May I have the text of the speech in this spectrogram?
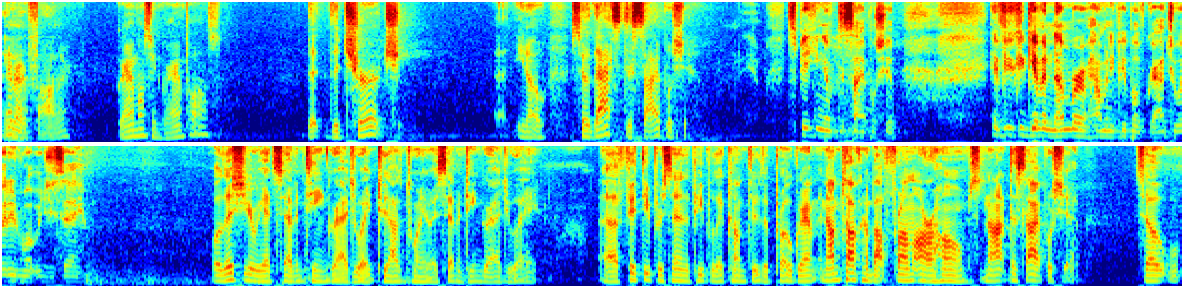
I Never Yeah. had a father. Grandmas and grandpas. The, the church, uh, you know, so that's discipleship. Speaking of discipleship, if you could give a number of how many people have graduated, what would you say? Well, this year we had 17 graduate. 2020 we had 17 graduate. Uh, 50% of the people that come through the program, and I'm talking about from our homes, not discipleship. So,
